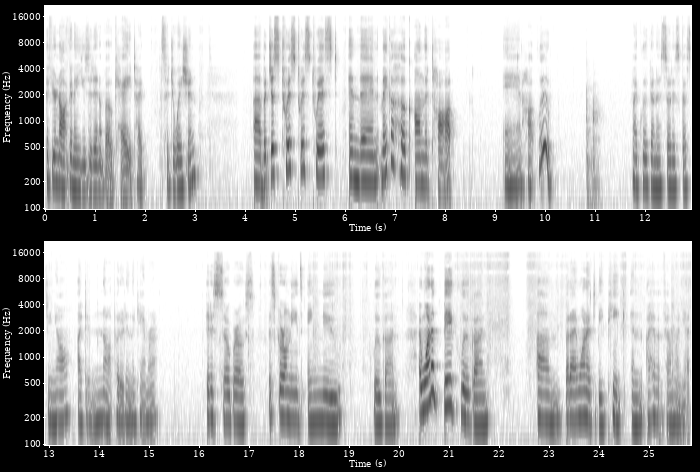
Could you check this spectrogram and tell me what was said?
if you're not going to use it in a bouquet type situation. Uh, but just twist, twist, twist, and then make a hook on the top and hot glue. My glue gun is so disgusting, y'all. I did not put it in the camera. It is so gross. This girl needs a new glue gun. I want a big glue gun, um, but I want it to be pink, and I haven't found one yet.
